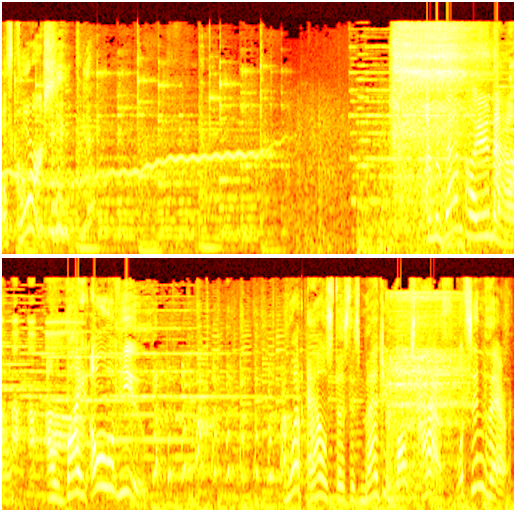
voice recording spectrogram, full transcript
Of course! I'm a vampire now. I'll bite all of you. What else does this magic box have? What's in there?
